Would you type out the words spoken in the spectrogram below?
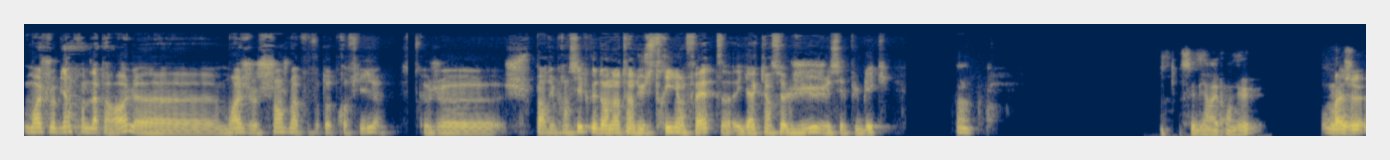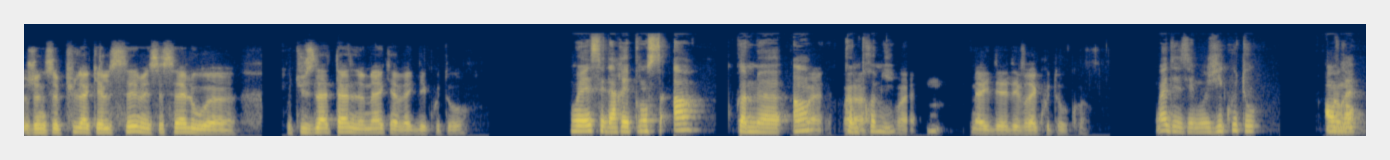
Moi, je veux bien prendre la parole. Euh, moi, je change ma photo de profil. Parce que je, pars du principe que dans notre industrie, en fait, il n'y a qu'un seul juge et c'est le public. Hum. C'est bien répondu. Moi, je, ne sais plus laquelle c'est, mais c'est celle où, euh, où tu zlatanes le mec avec des couteaux. Ouais, c'est la réponse A, comme 1, euh, comme premier. Hum. Mais avec des, vrais couteaux, quoi. Ouais, des émojis couteaux. En vrai.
